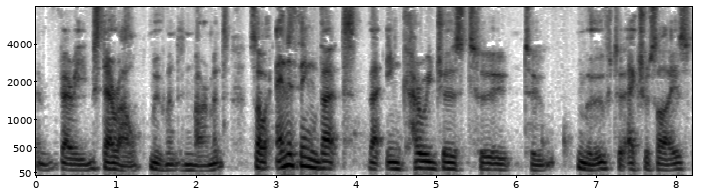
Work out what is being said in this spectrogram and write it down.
a very sterile movement environment. So anything that that encourages to to move, to exercise,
